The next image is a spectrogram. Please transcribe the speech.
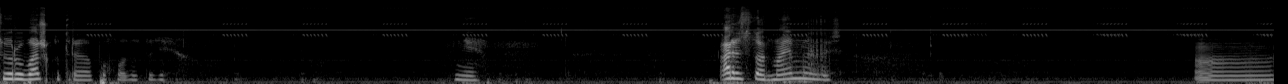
Цю рубашку треба, походу, тоді. Ні. А редстон маємо десь? А,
